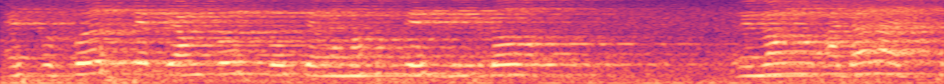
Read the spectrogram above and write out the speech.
as a first step yang first first saya mau masuk CSG itu memang adalah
